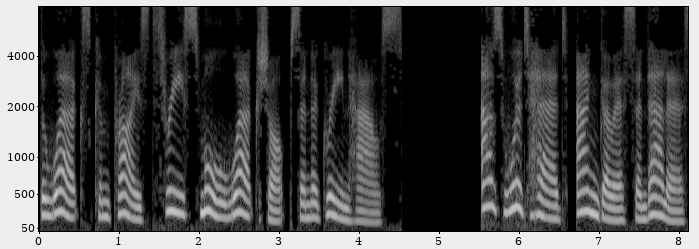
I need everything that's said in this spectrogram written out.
the works comprised three small workshops and a greenhouse. As Woodhead, Angois and Ellis,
